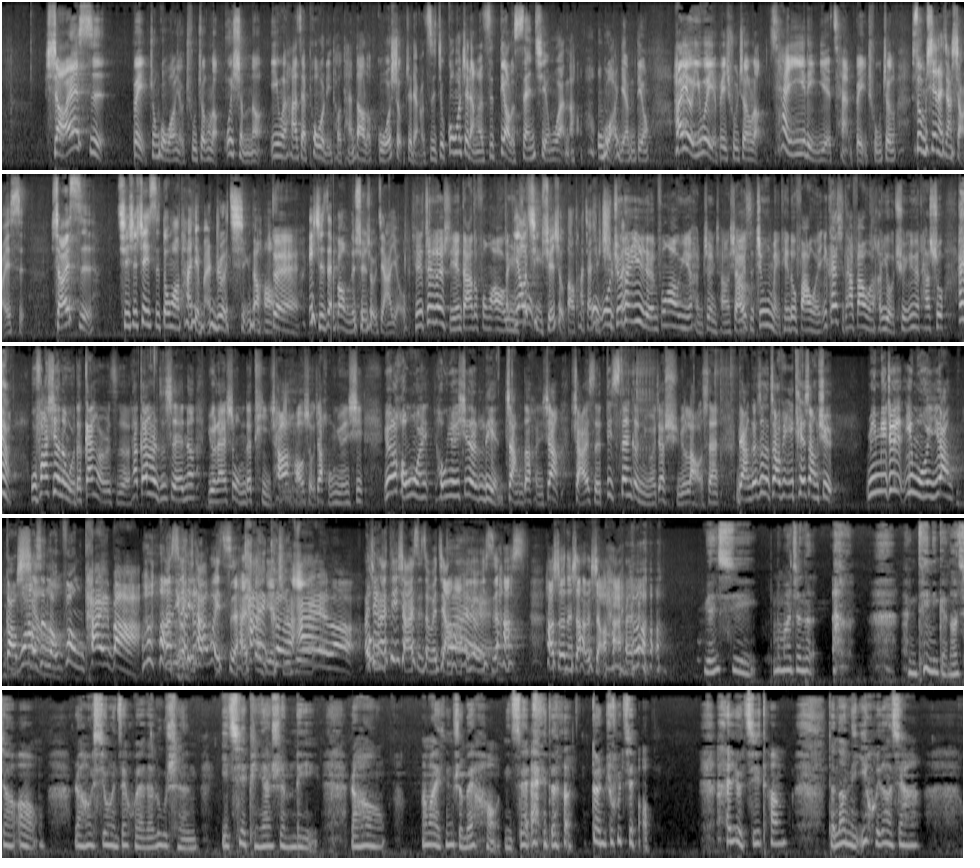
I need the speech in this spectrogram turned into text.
小 S 被中国网友出征了。为什么呢？因为他在 po 文里头谈到了“国手”这两个字，就光光这两个字掉了三千万呢、啊，哇严丢。还有一位也被出征了，蔡依林也惨被出征。所以，我们先来讲小 S，小 S。其实这次冬奥他也蛮热情的哈，对，一直在帮我们的选手加油。其实这段时间大家都封奥运，邀请选手到他家去吃饭。我觉得艺人封奥运也很正常。小 S 几乎每天都发文，一开始他发文很有趣，因为他说：“哎呀，我发现了我的干儿子。他干儿子是谁呢？原来是我们的体操好手，叫洪元熙。原来洪文洪元熙的脸长得很像小 S 的第三个女儿，叫徐老三。两个这个照片一贴上去。”明明就一模一样，搞不好是龙凤胎吧？那因为他为此还特别直播。太可爱了，而且来听小 S 怎么讲，很有意思。他他说那是他的小孩。元喜，妈妈真的 很替你感到骄傲，然后希望你在回来的路程一切平安顺利。然后妈妈已经准备好你最爱的炖猪脚，还有鸡汤，等到你一回到家。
